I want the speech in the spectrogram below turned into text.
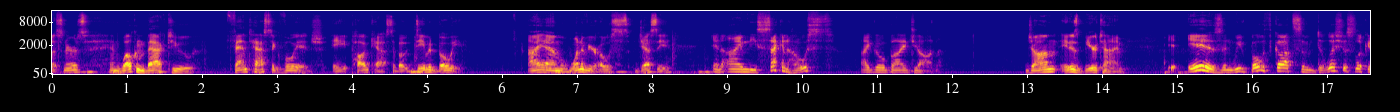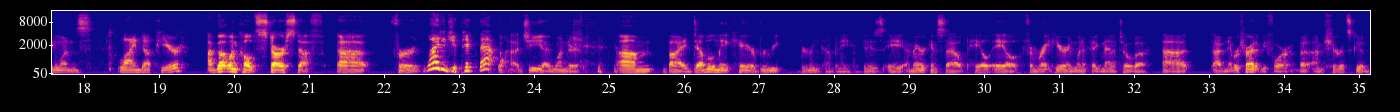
listeners, and welcome back to Fantastic Voyage, a podcast about David Bowie. I am one of your hosts, Jesse. And I'm the second host. I go by John. John, it is beer time. It is, and we've both got some delicious looking ones lined up here. I've got one called Star Stuff uh, for, Why did you pick that one? uh, gee, I wonder, um, by Devil May Care Brewery, Brewing Company. It is a American style pale ale from right here in Winnipeg, Manitoba. Uh, I've never tried it before, but I'm sure it's good.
